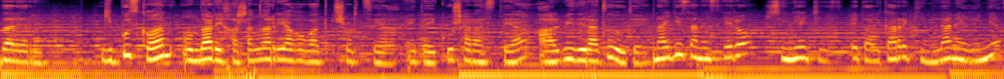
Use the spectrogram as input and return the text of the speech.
udalerri. Gipuzkoan ondare jasangarriago bat sortzea eta ikusaraztea ahalbideratu dute. Nahi izan ez gero, sinetxiz eta elkarrekin lan eginez,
